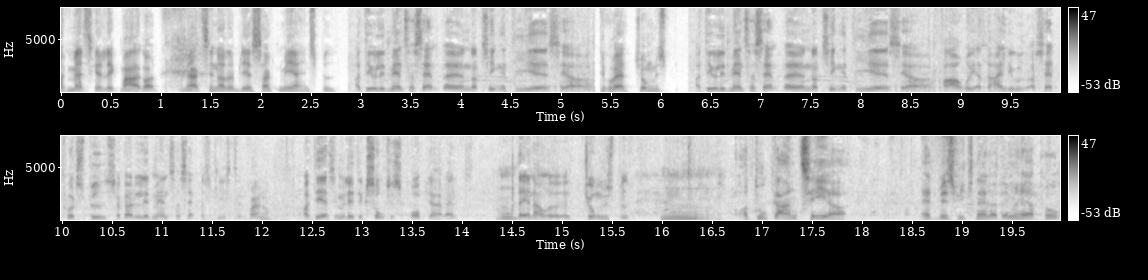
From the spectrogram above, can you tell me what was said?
øh, man skal lægge meget godt mærke til, når der bliver sagt mere end spyd. Og det er jo lidt mere interessant, øh, når tingene de ser... Det kunne være et jungles. Og det er jo lidt mere interessant, når tingene de ser farverige og dejlige ud og sat på et spyd, så gør det lidt mere interessant at spise det. Prøv nu. Og det er simpelthen lidt eksotisk frugt, jeg har valgt, mm. da jeg navnede junglespyd. Og du garanterer, at hvis vi knaller dem her på,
